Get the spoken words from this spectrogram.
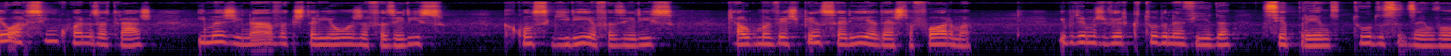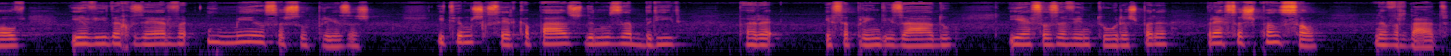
eu há cinco anos atrás imaginava que estaria hoje a fazer isso, que conseguiria fazer isso, que alguma vez pensaria desta forma. E podemos ver que tudo na vida se aprende, tudo se desenvolve e a vida reserva imensas surpresas. E temos que ser capazes de nos abrir para esse aprendizado e essas aventuras, para, para essa expansão. Na verdade,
